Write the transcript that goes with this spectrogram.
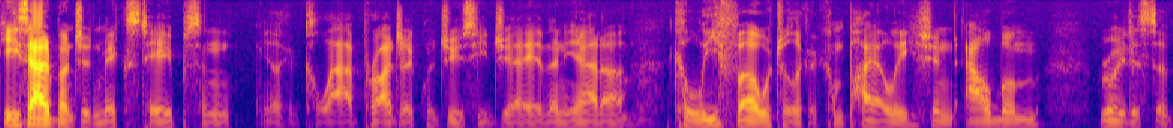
he's had a bunch of mixtapes and you know, like a collab project with Juicy J. And then he had a Khalifa, which was like a compilation album, really just a,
